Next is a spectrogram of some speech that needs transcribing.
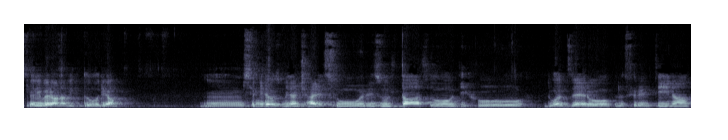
che arriverà una vittoria. Mm, se mi devo sbilanciare sul risultato dico 2-0 per la Fiorentina,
